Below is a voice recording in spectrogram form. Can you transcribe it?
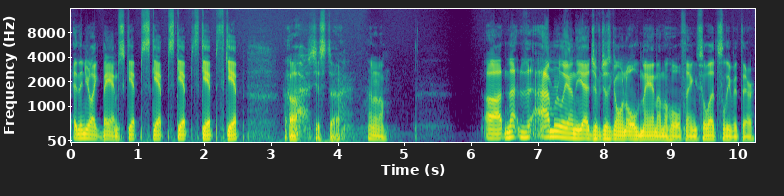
and then you're like, bam, skip, skip, skip, skip, skip. Oh, it's just uh, I don't know. Uh, not, I'm really on the edge of just going old man on the whole thing. So let's leave it there.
